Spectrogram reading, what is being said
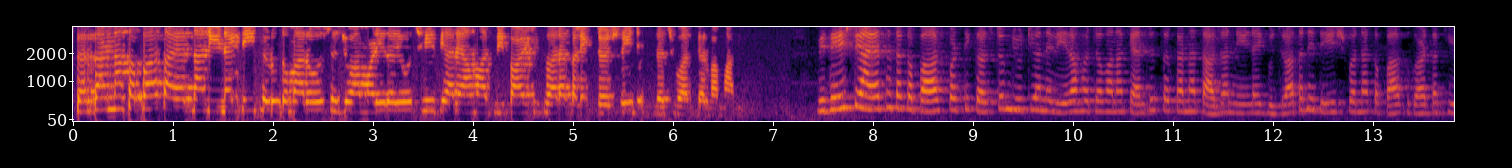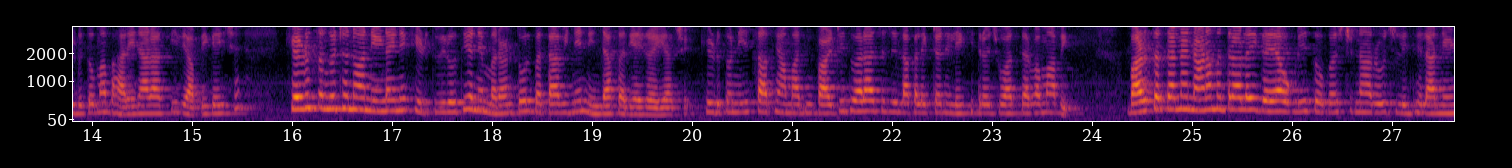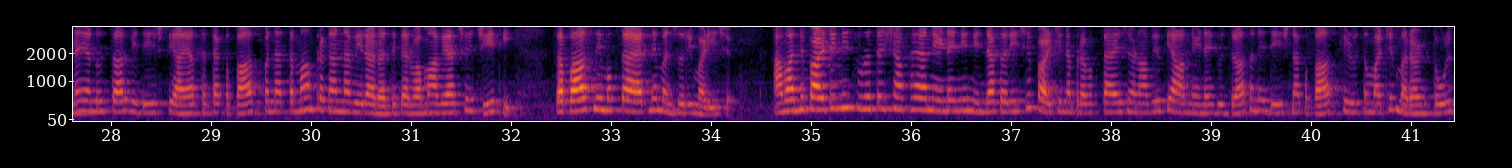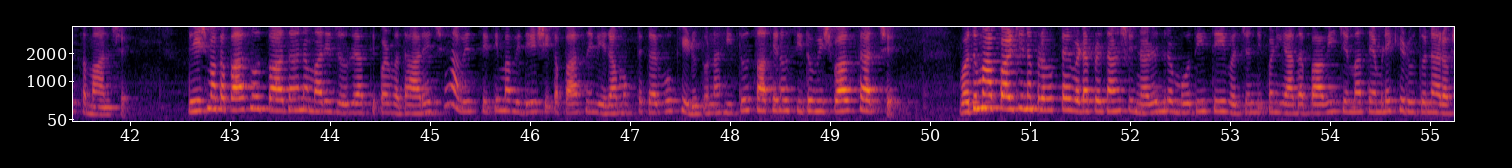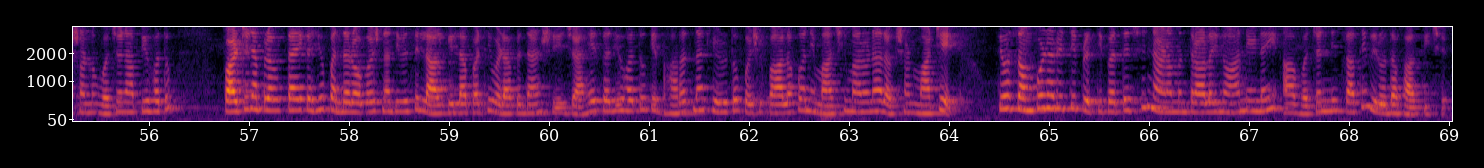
સરકારના કપાસ આયાતના નિર્ણયથી ખેડૂતોમાં રોષ જોવા મળી રહ્યો છે, ત્યારે આમ આદમી પાર્ટી દ્વારા કલેક્ટરશ્રીને રજૂઆત કરવામાં આવી. વિદેશથી આયાત થતા કપાસ પરથી કસ્ટમ ડ્યુટી અને વેરા હટાવવાના કેન્દ્ર સરકારના તાજા નિર્ણય ગુજરાત અને દેશભરના કપાસ ઉગાડતા ખેડૂતોમાં ભારે નારાજગી વ્યાપી ગઈ છે. ખેડૂત સંગઠનો આ નિર્ણયને ખેડૂત વિરોધી અને મરણતોલ બતાવીને નિંદા કરી રહ્યા છે. ખેડૂતોની સાથે આમ આદમી પાર્ટી દ્વારા આજે જિલ્લા કલેક્ટરને લેખિત રજૂઆત કરવામાં આવી. ભારત સરકારના નાણાં મંત્રાલય ગયા ઓગણીસ ઓગસ્ટના રોજ લીધેલા નિર્ણય અનુસાર વિદેશથી આયાત થતા કપાસ પરના તમામ પ્રકારના વેરા રદ કરવામાં આવ્યા છે, જેથી કપાસની મુક્ત આયાતને મંજૂરી મળી છે. આમ આદમી પાર્ટીની સુરત શાખાએ આ નિર્ણયની નિંદા કરી છે. પાર્ટીના પ્રવક્તાએ જણાવ્યું કે આ નિર્ણય ગુજરાત અને દેશના કપાસ ખેડૂતો માટે મરણતોલ સમાન છે. દેશમાં કપાસનું ઉત્પાદન અમારી જરૂરિયાતથી પણ વધારે છે. આવી સ્થિતિમાં વિદેશી કપાસને વેરામુક્ત કરવું ખેડૂતોના હિતો સાથેનો સીધો વિશ્વાસઘાત છે. વધુમાં પાર્ટીના પ્રવક્તાએ વડાપ્રધાન શ્રી નરેન્દ્ર મોદી તે વચનની પણ યાદ અપાવી, જેમાં તેમણે ખેડૂતોના રક્ષણનું વચન આપ્યું હતું. પાર્ટીના પ્રવક્તાએ કહ્યું, પંદર ઓગસ્ટના દિવસે લાલ કિલ્લા પરથી વડાપ્રધાનશ્રીએ જાહેર કર્યું હતું કે ભારતના ખેડૂતો, પશુપાલકો અને માછીમારોના રક્ષણ માટે તેઓ સંપૂર્ણ રીતે પ્રતિબદ્ધ છે. નાણાં મંત્રાલયનો આ નિર્ણય આ વચનની સાથે વિરોધાભાસી છે.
